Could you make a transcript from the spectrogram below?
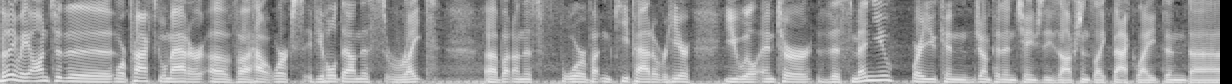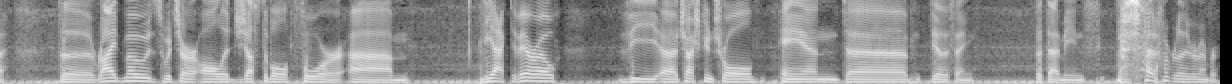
But anyway, on to the more practical matter of uh, how it works. If you hold down this right uh, button on this four button keypad over here, you will enter this menu where you can jump in and change these options like backlight and uh, the ride modes, which are all adjustable for um, the active aero, the uh, traction control, and uh, the other thing that that means. I don't really remember.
